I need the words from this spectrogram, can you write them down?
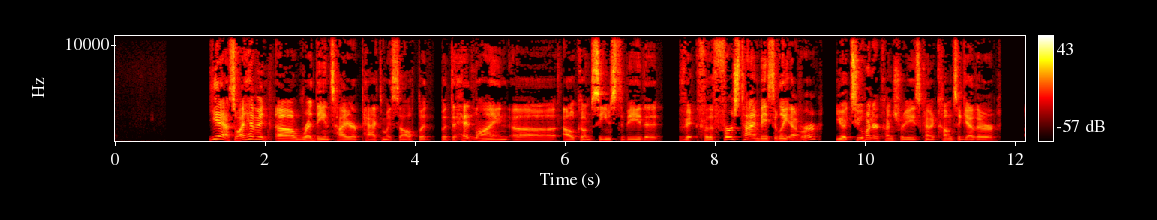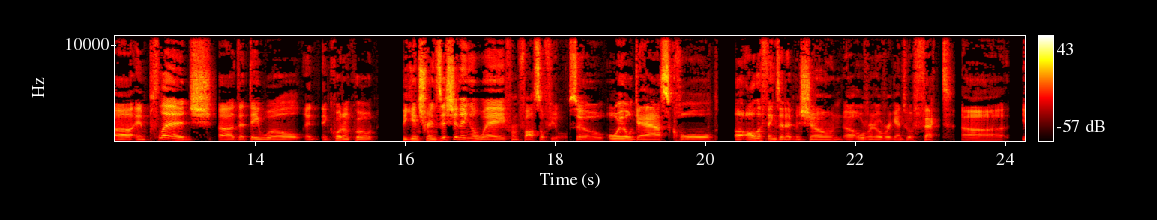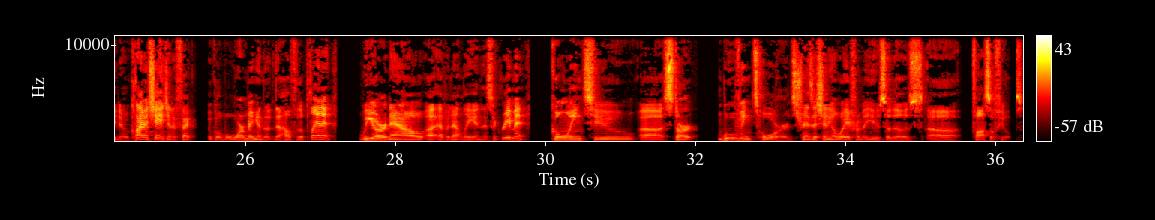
Yeah, so I haven't uh, read the entire pact myself, but but the headline uh, outcome seems to be that vi- for the first time, basically ever, you had 200 countries kind of come together uh, and pledge uh, that they will, and, and, quote unquote, begin transitioning away from fossil fuels. So oil, gas, coal, uh, all the things that have been shown uh, over and over again to affect, you know, climate change and affect global warming and the, the health of the planet. We are now evidently in this agreement going to uh, start moving towards transitioning away from the use of those uh, fossil fuels.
